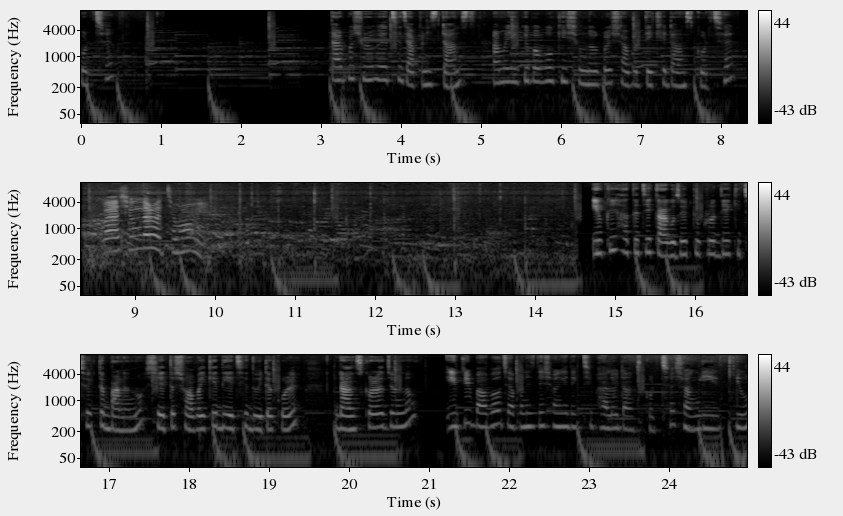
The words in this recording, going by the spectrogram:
করছে। তারপর শুরু হয়েছে জাপানিজ ডান্স আমার ইউকি বাবু কি সুন্দর করে সবার দেখে ডান্স করছে। বা সুন্দর হচ্ছে মমি। ইউকির হাতে যে কাগজের টুকরো দিয়ে কিছু একটা বানানো সেটা সবাইকে দিয়েছে দুইটা করে ডান্স করার জন্য। ইউকির বাবাও জাপানিজদের সঙ্গে দেখছি ভালোই ডান্স করছে সঙ্গে ইউকিও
